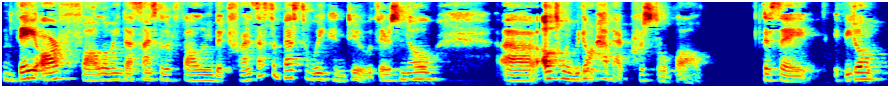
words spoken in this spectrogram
they are following that science because they're following the trends. That's the best that we can do. There's no, uh, ultimately, we don't have that crystal ball to say if you don't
